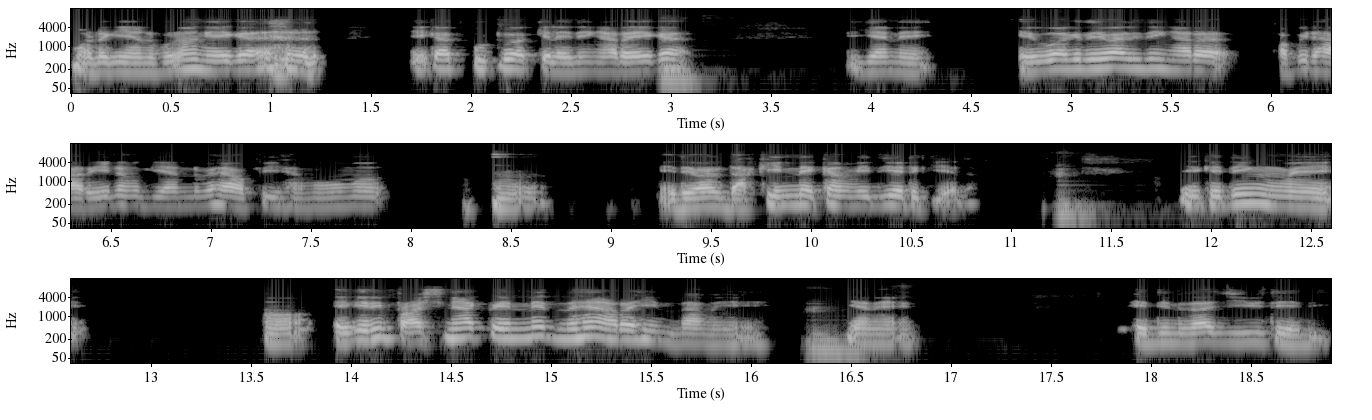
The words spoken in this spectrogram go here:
මට කියන්න පුළුවන් ඒක ඒකත් පුටුවක් කියලා. ඉතින් අර ඒක කියන්නේ ඒ වගේ දේවල් ඉතින් අර අපිට හරියටම කියන්න බෑ අපි හැමෝම ඒ දේවල් දකින්න එකම විදියට කියලා. ඒක ඉතින් මේ ඒක ඉතින් ප්‍රශ්නයක් වෙන්නේ නැහැ අර හින්දා මේ يعني එදිනදා ජීවිතේදී.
